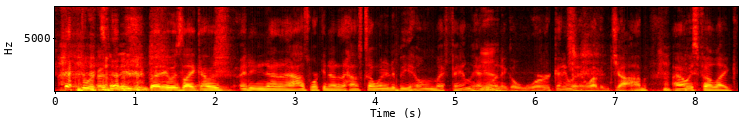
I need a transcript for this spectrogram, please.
but it was like I was editing out of the house, working out of the house because I wanted to be home with my family. I didn't Yeah. want to go work. I didn't want to have a job. I always felt like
